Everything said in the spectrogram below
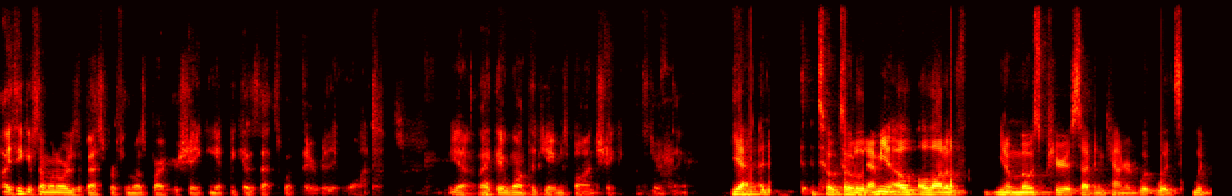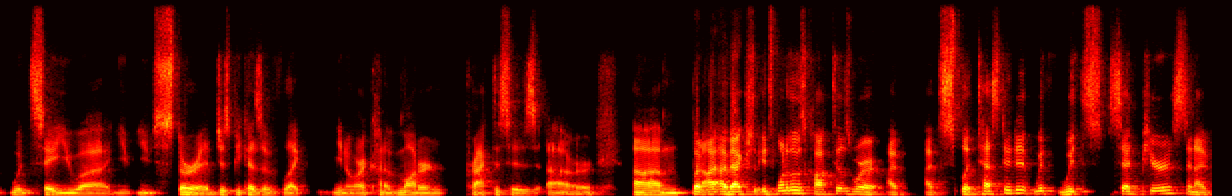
I think if someone orders a Vesper, for the most part, you're shaking it because that's what they really want. Yeah, like they want the James Bond shaking of thing. Yeah, totally. I mean, a, a, lot of you know most purists I've encountered would would would would say you uh you you stir it just because of like you know our kind of modern practices uh, or um, but I, have actually it's one of those cocktails where I've I've split tested it with with said purists and I've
